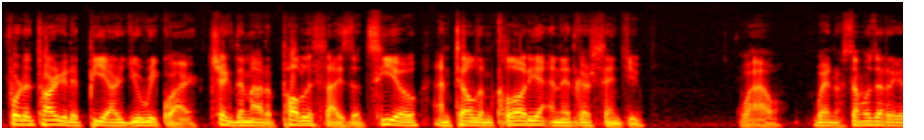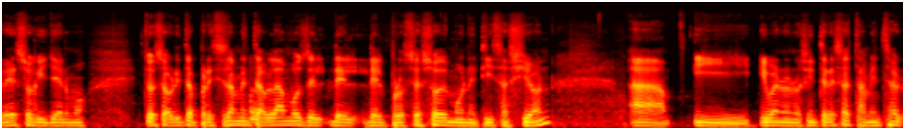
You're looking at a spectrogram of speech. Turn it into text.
for the targeted PR you require. Check them out at publicize.co and tell them Claudia and Edgar sent you. Wow. Bueno, estamos de regreso, Guillermo. Entonces, ahorita precisamente hablamos del, del, del proceso de monetización. Ah, y, bueno, nos interesa también saber,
